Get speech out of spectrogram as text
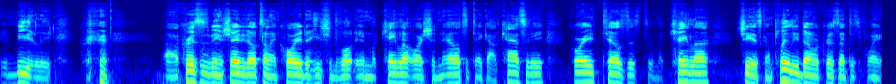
immediately. uh, Chris is being shady though, telling Corey that he should vote in Michaela or Chanelle to take out Cassidy. Corey tells this to Michaela. She is completely done with Chris at this point.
